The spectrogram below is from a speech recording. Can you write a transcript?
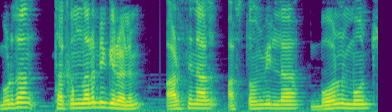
Buradan takımları bir görelim. Arsenal, Aston Villa, Bournemouth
